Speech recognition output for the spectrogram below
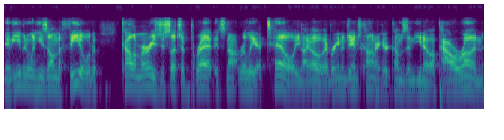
And even when he's on the field, Kyler Murray's just such a threat. It's not really a tell. You know, like, oh, they're bringing in James Conner. Here comes in, you know, a power run.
